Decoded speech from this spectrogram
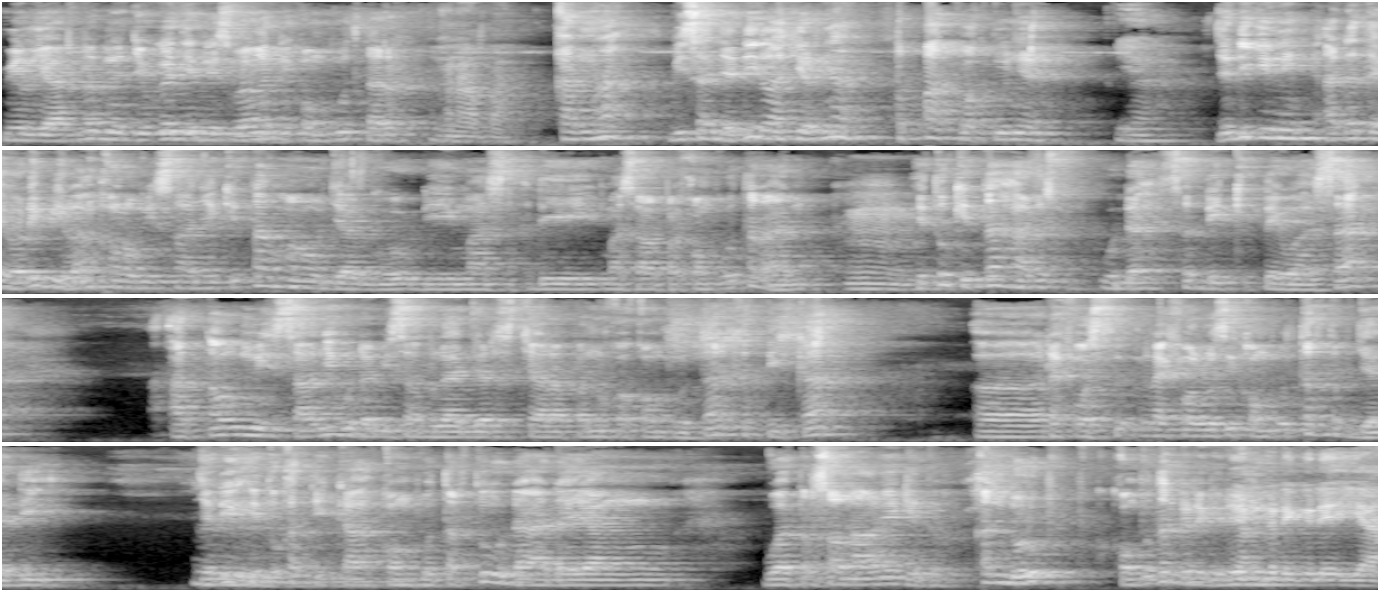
miliarder dan juga jenis banget di komputer? Kenapa? Karena bisa jadi lahirnya tepat waktunya. Iya. Jadi gini, ada teori bilang kalau misalnya kita mau jago di masa di masalah perkomputeran, Hmm. itu kita harus udah sedikit dewasa atau misalnya udah bisa belajar secara penuh ke komputer ketika eh, revolusi, revolusi komputer terjadi. Jadi Hmm. itu ketika komputer tuh udah ada yang buat personalnya gitu. Kan dulu komputer Yang gede-gede. gede-gede ya.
